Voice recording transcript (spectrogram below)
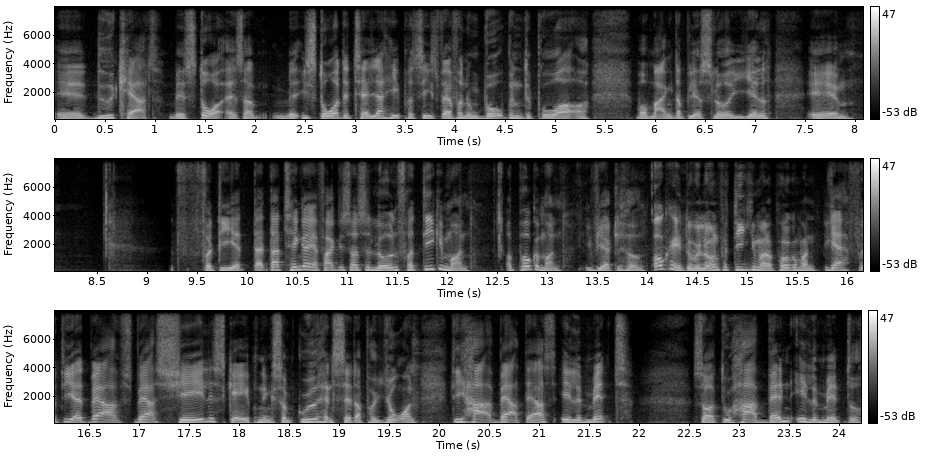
øh, hvidkært med stor, altså med, i store detaljer helt præcis, hvad for nogle våben det bruger, og hvor mange der bliver slået ihjel. Øhm, fordi at der, der tænker jeg faktisk også at låne fra Digimon og Pokémon i virkeligheden. Okay, du vil låne for Digimon og Pokémon. Ja, fordi at hver, hver sjæleskabning, som Gud han sætter på jorden, de har hver deres element. Så du har vandelementet,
